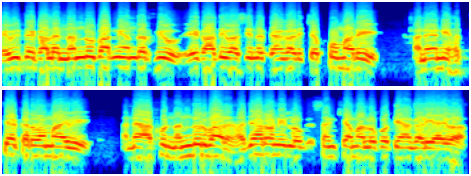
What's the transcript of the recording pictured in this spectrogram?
એવી રીતે કાલે નંદુરબારની અંદર થયું, એક આદિવાસીને ત્યાં ગાડી ચપ્પુ મારી અને એની હત્યા કરવામાં આવી. અને આખું નંદુરબાર હજારોની સંખ્યામાં લોકો ત્યાં ગાડી આવ્યા.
